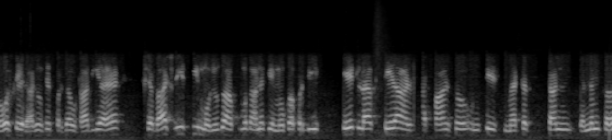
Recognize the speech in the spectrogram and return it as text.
بہت سے رازوں سے پردہ اٹھا دیا ہے۔ شہباز شریف کی موجودہ حکومت آنے کے موقع پر بھی ایک لاکھ تیرہ ہزار پانچ سو انتیس میٹرک ٹن گندم کا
